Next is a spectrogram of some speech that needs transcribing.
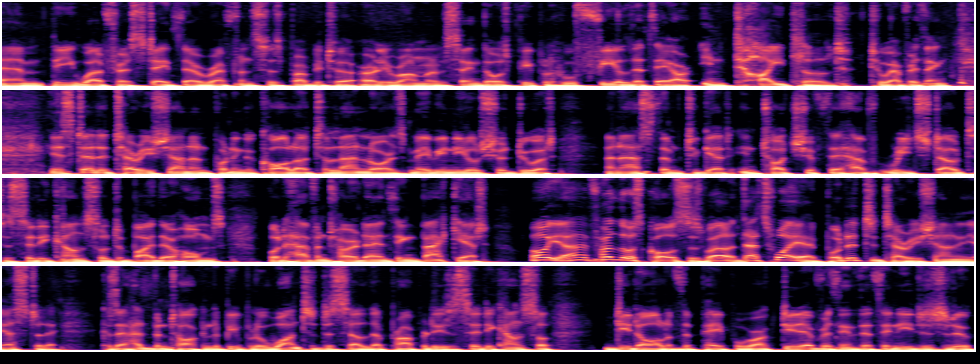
Um, the welfare state there references probably to earlier on when I was saying those people who feel that they are entitled to everything. Instead of Terry Shannon putting a call out to landlords, maybe Neil should do it and ask them to get in touch if they have reached out to City Council to buy their homes but haven't heard anything back yet. Oh yeah, I've heard those calls as well. That's why I put it to Terry Shannon yesterday because I had been talking to people who wanted to sell their properties to City Council did all of the paperwork, did everything that they needed to do,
